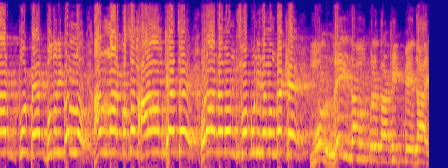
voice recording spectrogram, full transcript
আর পেট ভুজুরি করল, আল্লাহর কসম হারাম খেয়েছে, ওরা যেমন শকুনি যেমন দেখে, মরলেই যেমন করে তারা ঠিক পেয়ে যায়,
